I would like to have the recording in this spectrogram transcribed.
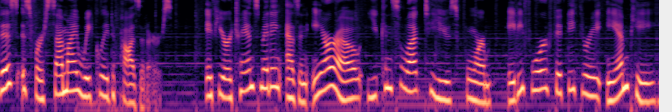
This is for semi weekly depositors. If you are transmitting as an ERO, you can select to use Form 8453 EMP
